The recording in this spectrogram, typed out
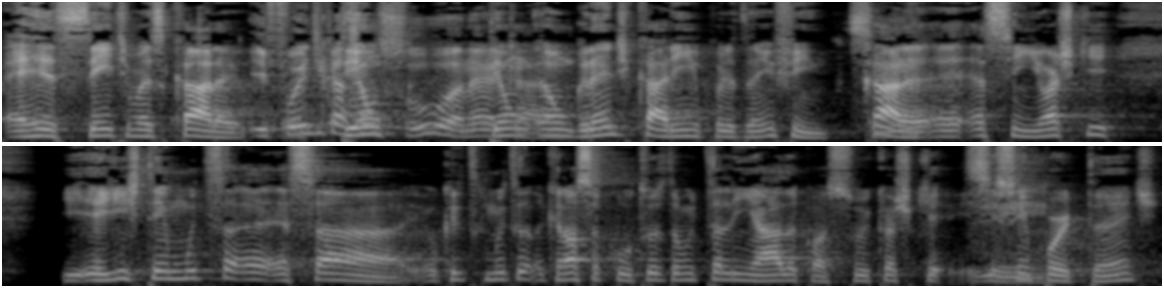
é recente, mas, cara. E foi indicação um, sua, né? Tem um, é um grande carinho por ele também. Enfim, Sim. cara, é, é, assim, eu acho que. E a gente tem muito essa. eu acredito muito, que a nossa cultura está muito alinhada com a sua, que eu acho que Sim. isso é importante.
